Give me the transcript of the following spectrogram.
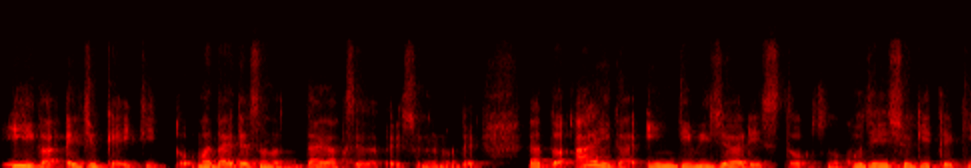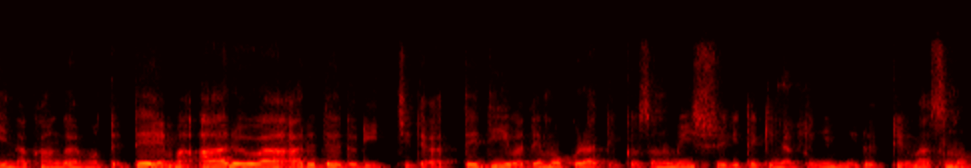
E が educated、まあ、大体その大学生だったりするので、であと I がインディビジュアリスト、その個人主義的な考えを持ってて、まあ、R はある程度リッチであって、D はデモクラティック、その民主主義的な国にいるっていう、まあ、その、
